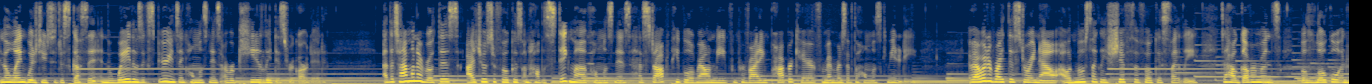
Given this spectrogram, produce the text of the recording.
and the language used to discuss it and the way those experiencing homelessness are repeatedly disregarded. At the time when I wrote this, I chose to focus on how the stigma of homelessness has stopped people around me from providing proper care for members of the homeless community. If I were to write this story now, I would most likely shift the focus slightly to how governments, both local and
